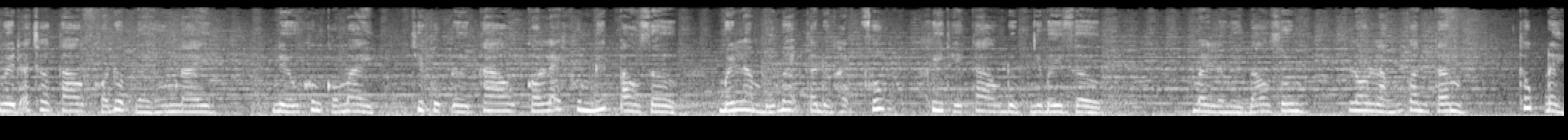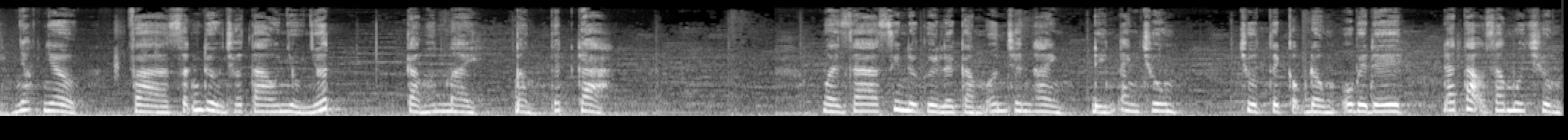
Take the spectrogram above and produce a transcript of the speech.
người đã cho tao có được ngày hôm nay. Nếu không có mày thì cuộc đời tao có lẽ không biết bao giờ mới làm bố mẹ tao được hạnh phúc khi thấy tao được như bây giờ. Mày là người bao dung, lo lắng quan tâm, thúc đẩy nhắc nhở và dẫn đường cho tao nhiều nhất. Cảm ơn mày bằng tất cả. Ngoài ra xin được gửi lời cảm ơn chân thành đến anh Trung, Chủ tịch cộng đồng OBD đã tạo ra môi trường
